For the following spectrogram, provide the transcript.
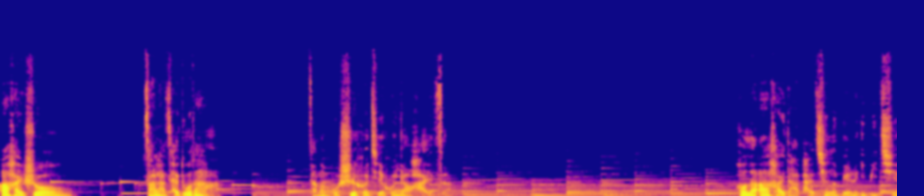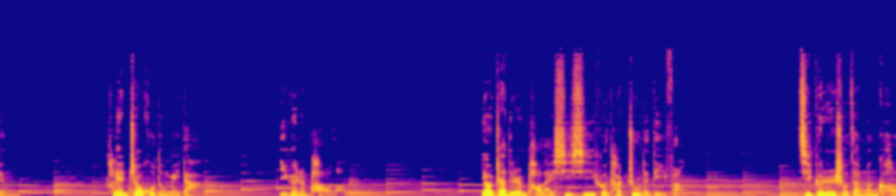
阿海说：“咱俩才多大，咱们不适合结婚要孩子。”后来，阿海打牌欠了别人一笔钱，他连招呼都没打，一个人跑了。要债的人跑来西西和他住的地方，几个人守在门口。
